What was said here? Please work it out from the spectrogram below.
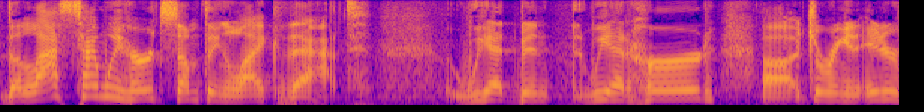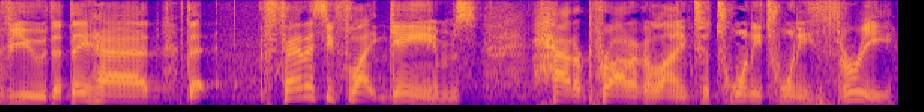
The last time we heard something like that, we had been we had heard uh, during an interview that they had that Fantasy Flight Games had a product line to 2023.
